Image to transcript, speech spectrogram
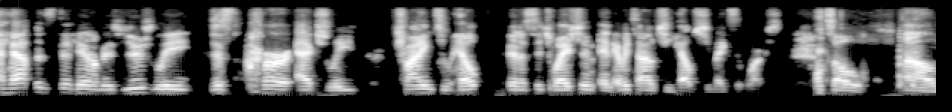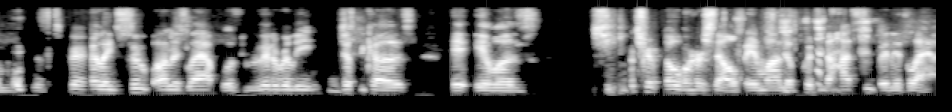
happens to him is usually just her actually trying to help in a situation, and every time she helps, she makes it worse. So, um, the spilling soup on his lap was literally just because it, it was she tripped over herself and wound up putting the hot soup in his lap,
